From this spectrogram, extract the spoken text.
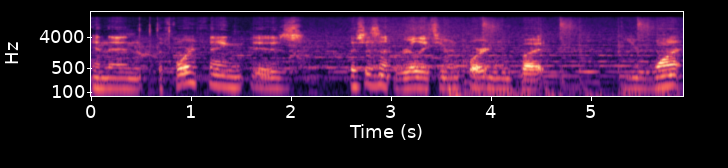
And then the fourth thing is this isn't really too important but you want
